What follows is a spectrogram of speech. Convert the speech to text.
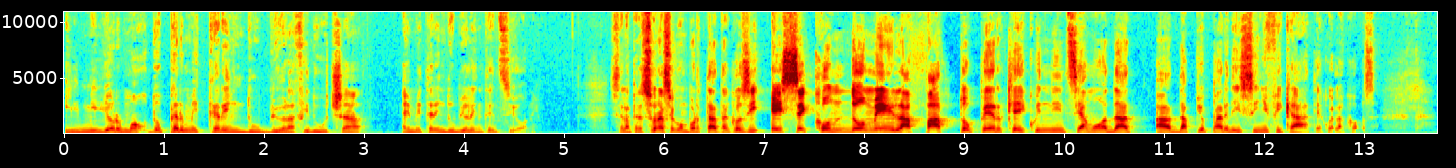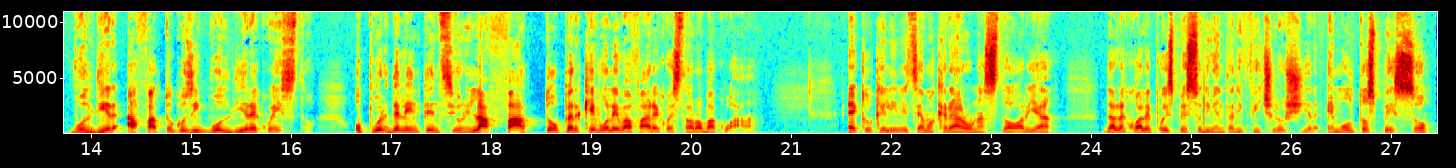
il miglior modo per mettere in dubbio la fiducia è mettere in dubbio le intenzioni se la persona si è comportata così e secondo me l'ha fatto perché, quindi iniziamo ad, ad appioppare dei significati a quella cosa. Vuol dire, ha fatto così vuol dire questo. Oppure delle intenzioni, l'ha fatto perché voleva fare questa roba qua. Ecco che lì iniziamo a creare una storia dalla quale poi spesso diventa difficile uscire e molto spesso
